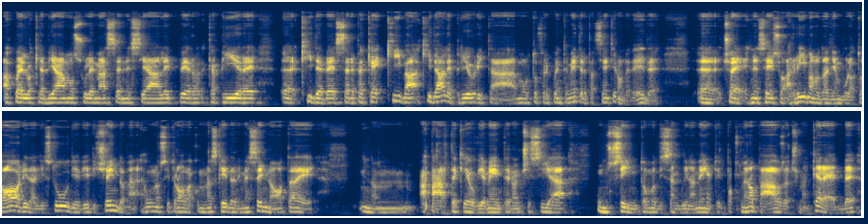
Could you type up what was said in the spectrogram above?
a quello che abbiamo sulle masse NSA per capire eh, chi deve essere, perché chi, va, chi dà le priorità molto frequentemente i pazienti non le vede. Eh, cioè, nel senso, arrivano dagli ambulatori, dagli studi e via dicendo, ma uno si trova con una scheda di messa in nota e non, a parte che ovviamente non ci sia un sintomo di sanguinamento in postmenopausa, ci mancherebbe,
